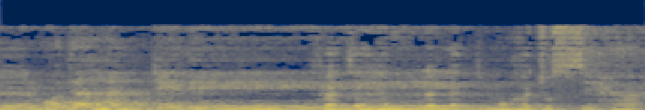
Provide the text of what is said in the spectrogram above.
المتهجد فتهللت مهج الصحاح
